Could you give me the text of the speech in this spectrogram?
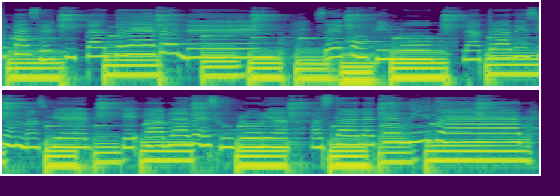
cerquita de Belén se confirmó la tradición más fiel que habla de su gloria hasta la eternidad.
